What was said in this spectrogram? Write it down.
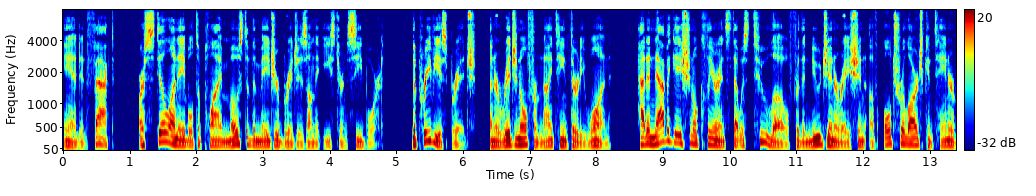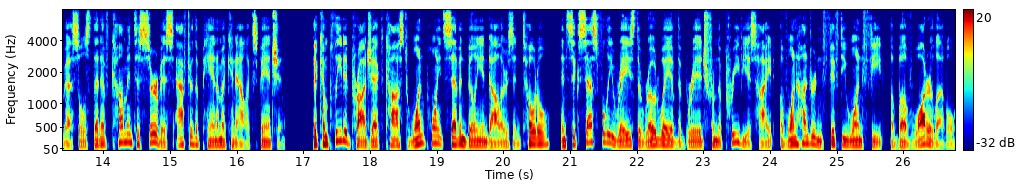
and, in fact, are still unable to ply most of the major bridges on the eastern seaboard. The previous bridge, an original from 1931, had a navigational clearance that was too low for the new generation of ultra-large container vessels that have come into service after the Panama Canal expansion. The completed project cost $1.7 billion in total and successfully raised the roadway of the bridge from the previous height of 151 feet above water level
